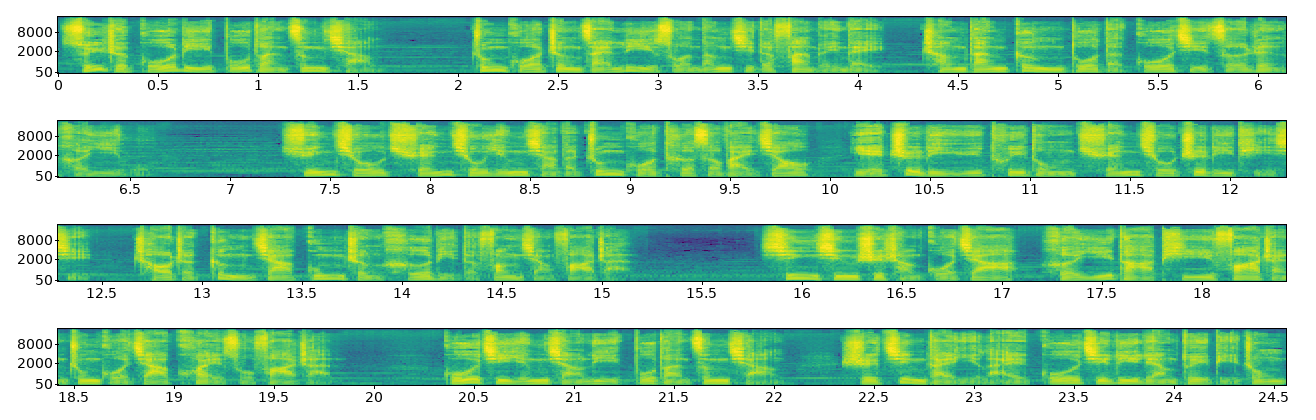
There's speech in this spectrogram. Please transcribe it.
随着国力不断增强。中国正在力所能及的范围内承担更多的国际责任和义务，寻求全球影响的中国特色外交也致力于推动全球治理体系朝着更加公正合理的方向发展。新兴市场国家和一大批发展中国家快速发展，国际影响力不断增强，是近代以来国际力量对比中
